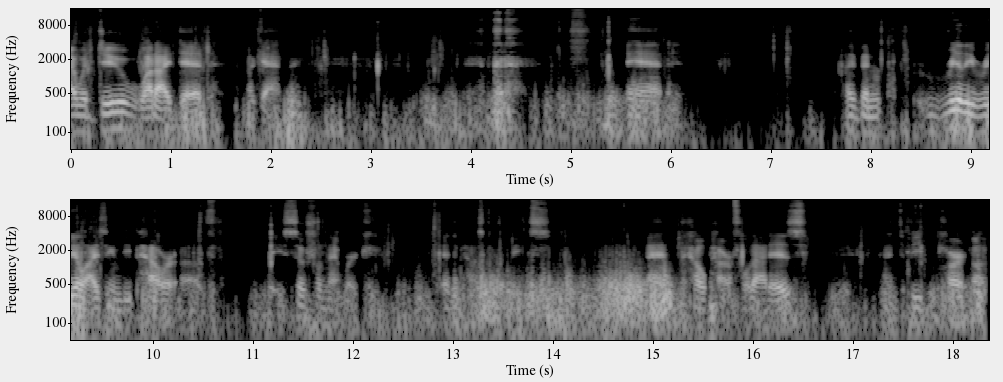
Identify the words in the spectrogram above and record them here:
I would do what I did again. and I've been really realizing the power of a social network in the past couple weeks and how powerful that is. And to be part of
